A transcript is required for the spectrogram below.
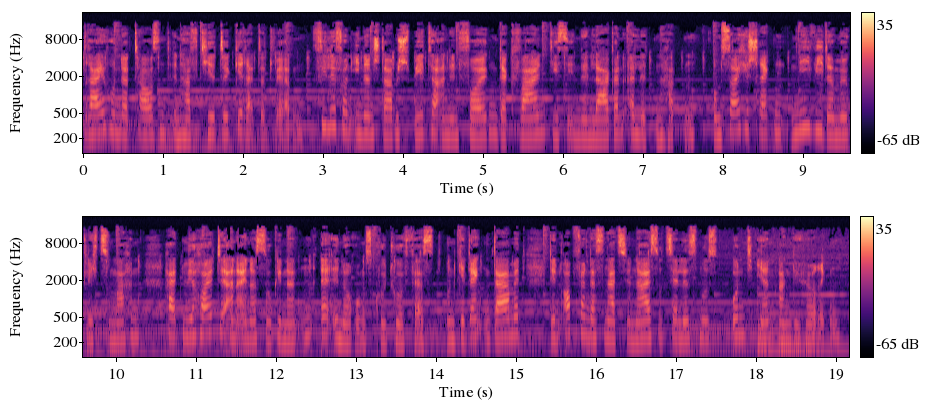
300.000 Inhaftierte gerettet werden. Viele von ihnen starben später an den Folgen der Qualen, die sie in den Lagern erlitten hatten. Um solche Schrecken nie wieder möglich zu machen, halten wir heute an einer sogenannten Erinnerungskultur fest und gedenken damit den Opfern des Nationalsozialismus und ihren Angehörigen.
